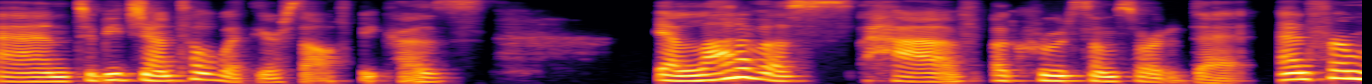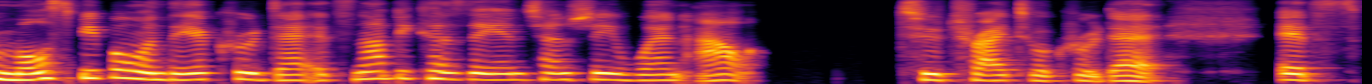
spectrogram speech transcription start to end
and to be gentle with yourself because a lot of us have accrued some sort of debt. And for most people, when they accrue debt, it's not because they intentionally went out to try to accrue debt. It's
